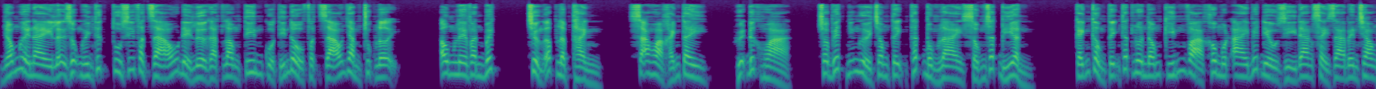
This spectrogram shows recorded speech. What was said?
Nhóm người này lợi dụng hình thức tu sĩ Phật giáo để lừa gạt lòng tin của tín đồ Phật giáo nhằm trục lợi. Ông Lê Văn Bích, trưởng ấp Lập Thành, xã Hòa Khánh Tây, huyện Đức Hòa, cho biết những người trong Tịnh Thất Bồng Lai sống rất bí ẩn. Cánh cổng Tịnh Thất luôn đóng kín và không một ai biết điều gì đang xảy ra bên trong.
